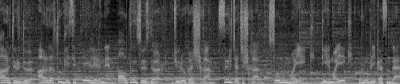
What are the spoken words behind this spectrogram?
ар түрдүү ардактуу кесип ээлеринен алтын сөздөр жүрөк ачышкан сыр чачышкан сонун маек. Дил маек рубрикасында.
